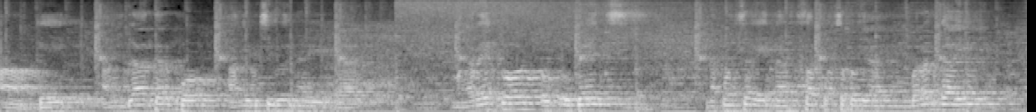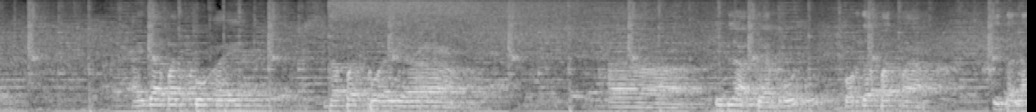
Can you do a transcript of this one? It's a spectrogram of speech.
Okay. Ang bladder po, ang ibig sabihin ay uh, record of events na kung saan nasasakop sa kanyang barangay ay dapat po ay dapat po ay uh, uh, i-bladder po or dapat ma itala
